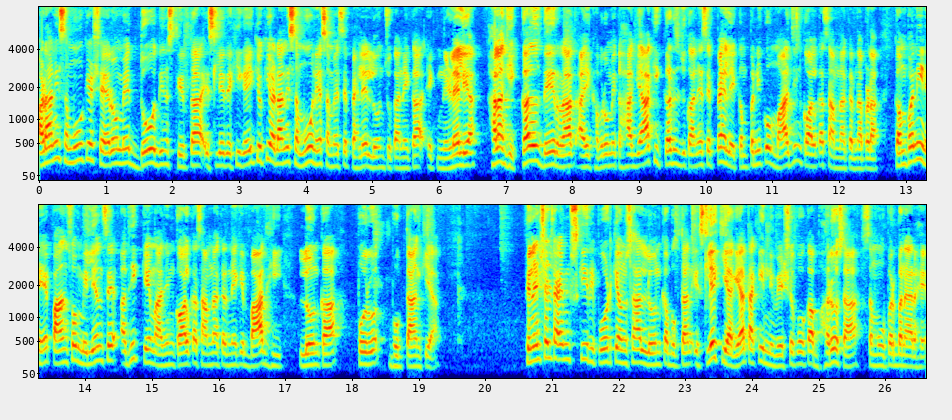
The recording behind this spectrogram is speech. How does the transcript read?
अडानी समूह के शेयरों में दो दिन स्थिरता इसलिए देखी गई क्योंकि अडानी समूह ने समय से पहले लोन चुकाने का एक निर्णय लिया। हालाँकि कल देर रात आई खबरों में कहा गया कि कर्ज चुकाने से पहले कंपनी को मार्जिन कॉल का सामना करना पड़ा। कंपनी ने 500 मिलियन से अधिक के मार्जिन कॉल का सामना करने के बाद ही लोन का पूर्व भुगतान किया। फिनेंशियल टाइम्स की रिपोर्ट के अनुसार लोन का भुगतान इसलिए किया गया ताकि निवेशकों का भरोसा समूह पर बना रहे।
